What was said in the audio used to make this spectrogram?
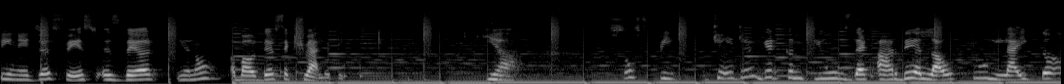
teenagers face is their you know about their sexuality Yeah. so children get confused that are they allowed to like the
